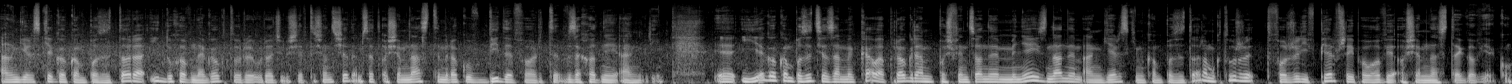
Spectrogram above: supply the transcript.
angielskiego kompozytora i duchownego, który urodził się w 1718 roku w Bideford w zachodniej Anglii. E, I jego kompozycja zamykała program poświęcony mniej znanym angielskim kompozytorom, którzy tworzyli w pierwszej połowie XVIII wieku.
